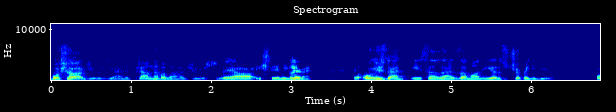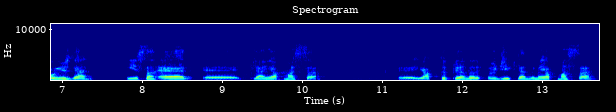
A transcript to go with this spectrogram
boşa harcıyoruz. Yani planlamadan harcıyoruz. Veya işte ne bileyim Evet. ben. E, o yüzden insanın zaten zamanın yarısı çöpe gidiyor. O yüzden insan eğer e, plan yapmazsa, e, yaptığı planları önceliklendirme yapmazsa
